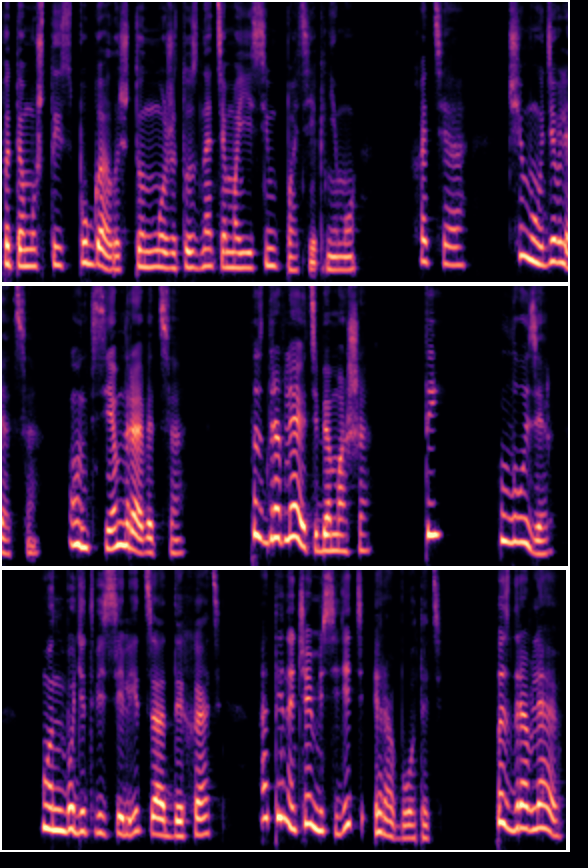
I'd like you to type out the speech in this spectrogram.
Потому что испугалась, что он может узнать о моей симпатии к нему. Хотя, чему удивляться? Он всем нравится. Поздравляю тебя, Маша. Ты — лузер. Он будет веселиться, отдыхать, а ты ночами сидеть и работать. Поздравляю,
